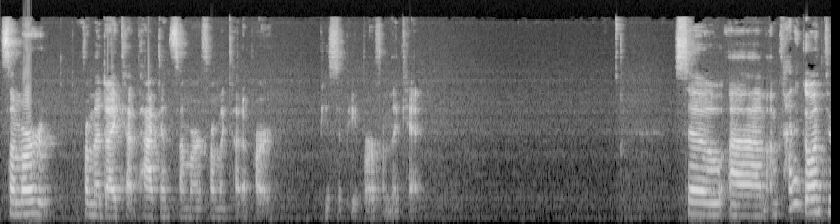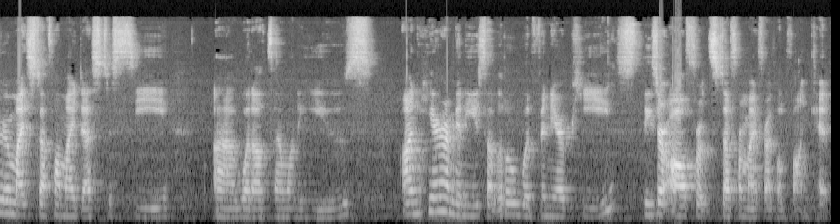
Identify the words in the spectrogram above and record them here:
Some are from a die cut pack and some are from a cut apart piece of paper from the kit. So um, I'm kind of going through my stuff on my desk to see uh, what else I want to use. On here I'm going to use that little wood veneer piece. These are all for stuff from my Freckled Fawn kit.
